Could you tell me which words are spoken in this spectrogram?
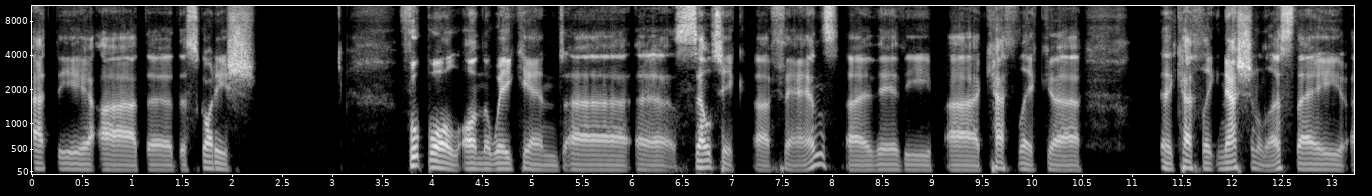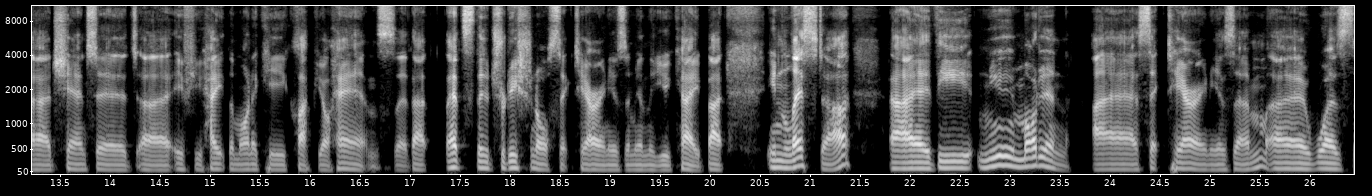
at the, uh, the, the Scottish football on the weekend. Uh, Celtic fans, they're the Catholic Catholic nationalists, they uh, chanted, uh, "If you hate the monarchy, clap your hands." that that's the traditional sectarianism in the UK. But in Leicester, uh, the new modern uh, sectarianism uh, was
